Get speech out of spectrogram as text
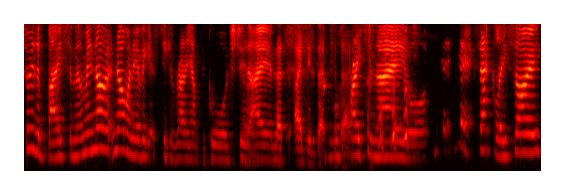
through the basin. I mean, no no one ever gets sick of running up the gorge, do they? And that's I did that today. Freycinet or yeah, exactly. So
